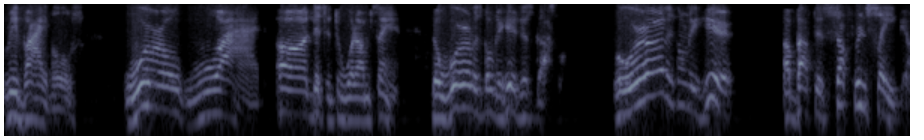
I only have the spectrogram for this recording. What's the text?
revivals worldwide. Oh, listen to what I'm saying. The world is going to hear this gospel. The world is going to hear about this suffering Savior.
